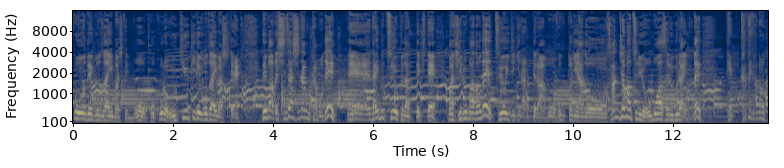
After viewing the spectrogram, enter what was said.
高でございまして、もう心ウキウキでございまして、で、まあ、日差しなんかもね、えー、だいぶ強くなってきて、まあ、昼間のね、強い時期なんてのはもう本当にあの三社祭りを思わせるぐらいのね、テッカテカのピッ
